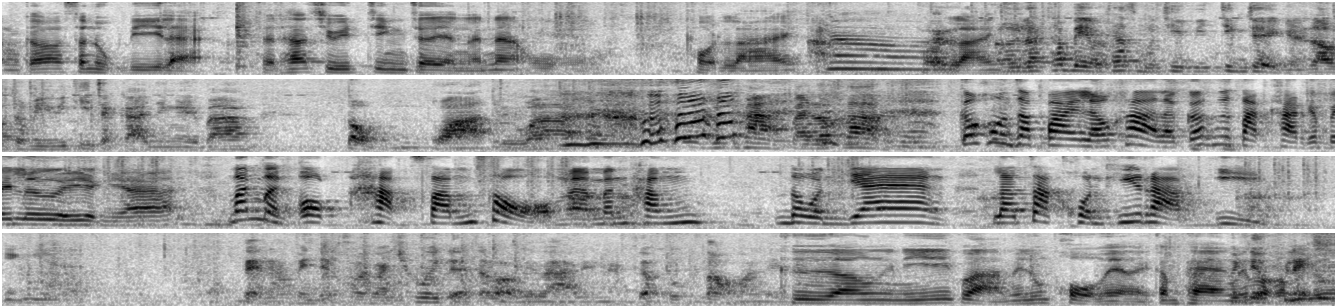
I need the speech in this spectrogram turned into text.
รก็สนุกดีแหละ แต่ถ้าชีวิตจริงเจออย่างนั้นน่ะโอ้โหโหดร้ายอ่าโหดร้ายจเอริองแล้วถ้าเบลถ้าสมมติชีวิตจริงเจออย่างเงี้ยเราจะมีวิธีจัดการยังไงบ้าง ตบกวาดหรือว่า มีค่ะไปแล้วค่ะ ก็คงจะไปแล้วค่ะ แล้วก็คือตัดขาดกันไปเลยอย่างเงี้ย มันเหมือนอกหักซ้ำสองอะ มันทั้งโดนแย่ง แล้วจากคนที่รักอีกอย่างเงี้ย แต่เราเป็นจะคอยมาช่วยเหลือตลอดเวลาเลยนะเกือบทุกตอนเลยคือเอาอย่างนี้ดีกว่าไม่รู้โผล่มาอย่างไรกำแพงหรือเปล่าก็ไม่รู้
